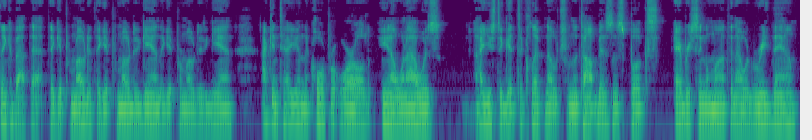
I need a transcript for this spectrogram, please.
Think about that. They get promoted, they get promoted again, they get promoted again. I can tell you in the corporate world, you know, when I was, I used to get the clip notes from the top business books every single month and I would read them.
